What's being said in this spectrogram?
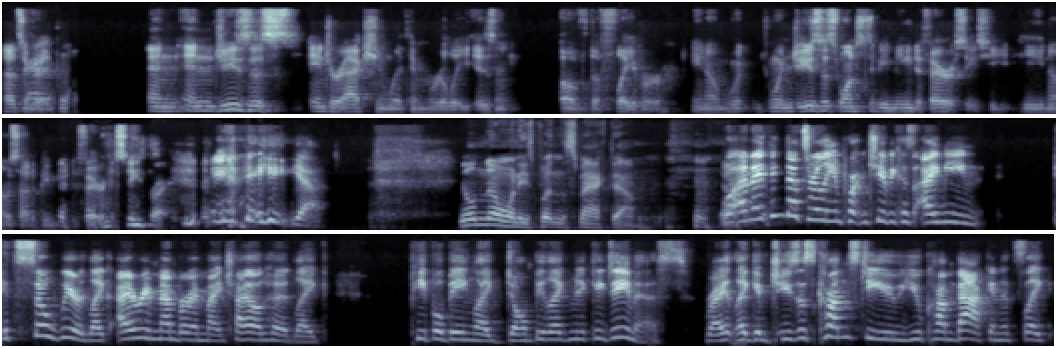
That's a Right. great point. And and Jesus' interaction with him really isn't of the flavor. You know, when, when Jesus wants to be mean to Pharisees, he he knows how to be mean to Pharisees. Right. yeah. You'll know when he's putting the smack down. Well, and I think that's really important too because I mean, it's so weird. Like I remember in my childhood, like people being like, "Don't be like Nicodemus," right? Like if Jesus comes to you, you come back, and it's like,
